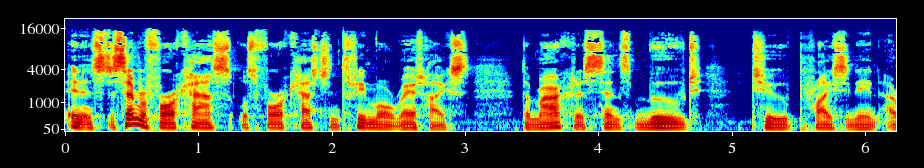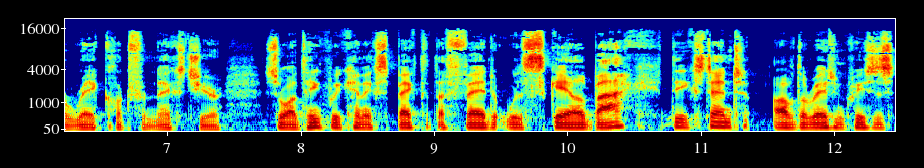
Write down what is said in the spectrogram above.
in its December forecast, was forecasting three more rate hikes the market has since moved to pricing in a rate cut for next year. So I think we can expect that the Fed will scale back the extent of the rate increases.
